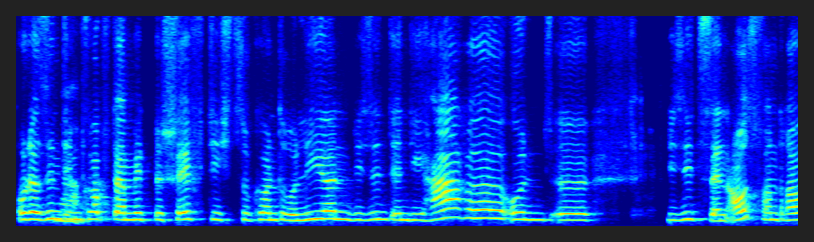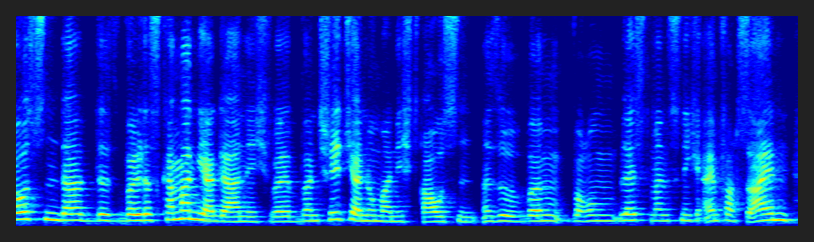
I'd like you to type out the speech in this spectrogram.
oder sind ja. im Kopf damit beschäftigt zu kontrollieren, wie sind denn die Haare und äh, wie sieht es denn aus von draußen? Da, das, weil das kann man ja gar nicht, weil man steht ja nun mal nicht draußen. Also warum, warum lässt man es nicht einfach sein,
